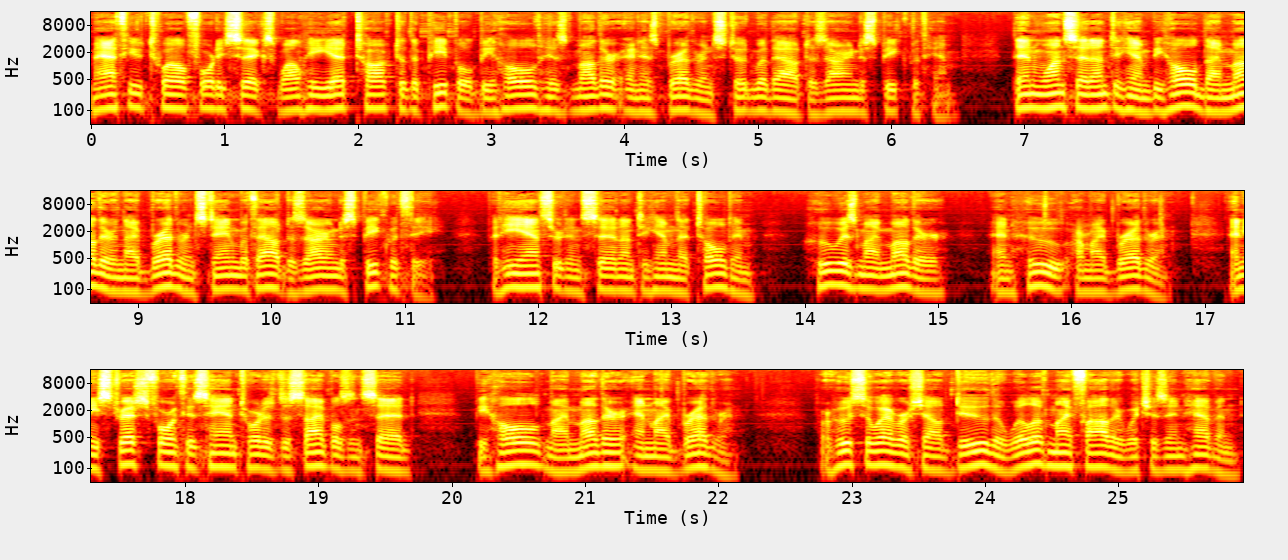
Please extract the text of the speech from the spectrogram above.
Matthew 12:46 While he yet talked to the people behold his mother and his brethren stood without desiring to speak with him Then one said unto him Behold thy mother and thy brethren stand without desiring to speak with thee But he answered and said unto him that told him Who is my mother and who are my brethren And he stretched forth his hand toward his disciples and said Behold my mother and my brethren for whosoever shall do the will of my Father which is in heaven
